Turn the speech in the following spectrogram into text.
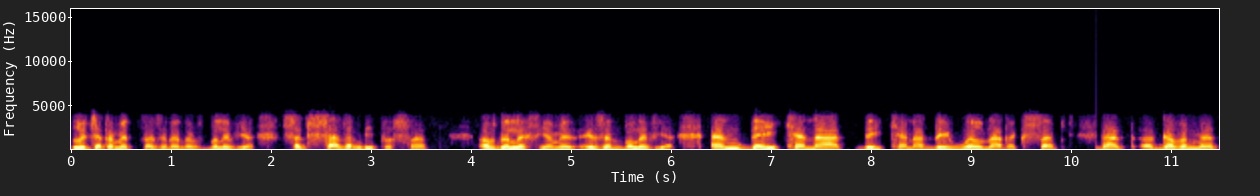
legitimate president of Bolivia, said 70% of the lithium is in Bolivia. And they cannot, they cannot, they will not accept that a government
